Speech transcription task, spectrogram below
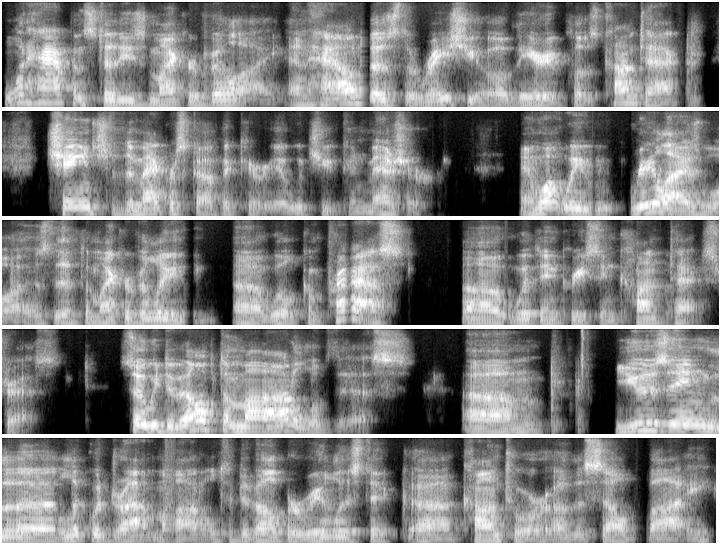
what happens to these microvilli and how does the ratio of the area of close contact change to the macroscopic area, which you can measure? And what we realized was that the microvilli uh, will compress uh, with increasing contact stress. So we developed a model of this um, using the liquid drop model to develop a realistic uh, contour of the cell body.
